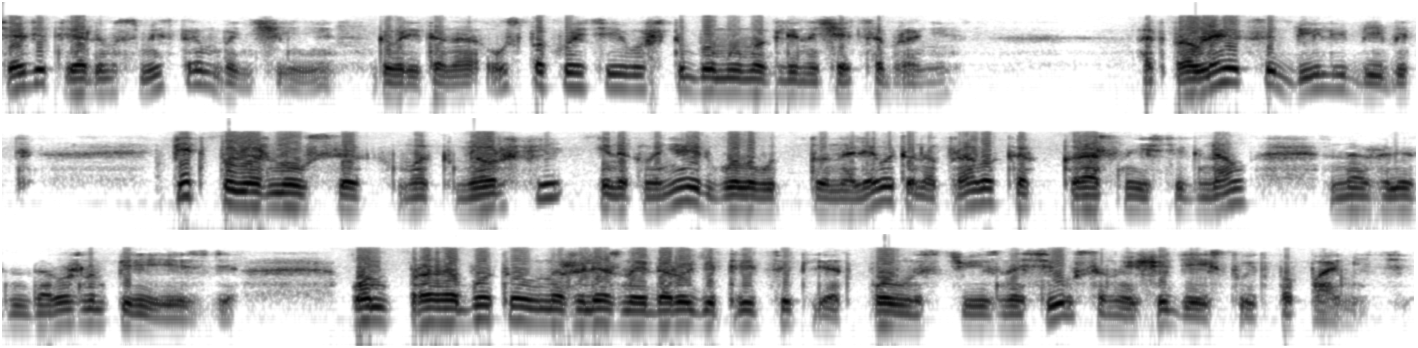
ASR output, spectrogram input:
сядет рядом с мистером Бончини», — говорит она. «Успокойте его, чтобы мы могли начать собрание». Отправляется Билли Бибит. Пит повернулся к МакМёрфи и наклоняет голову то налево, то направо, как красный сигнал на железнодорожном переезде. Он проработал на железной дороге 30 лет, полностью износился, но еще действует по памяти.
